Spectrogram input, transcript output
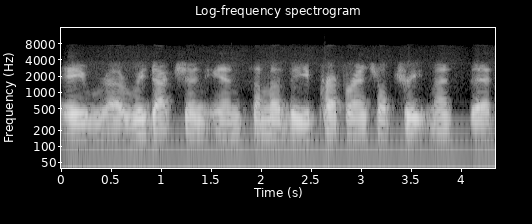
a uh, reduction in some of the preferential treatment that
